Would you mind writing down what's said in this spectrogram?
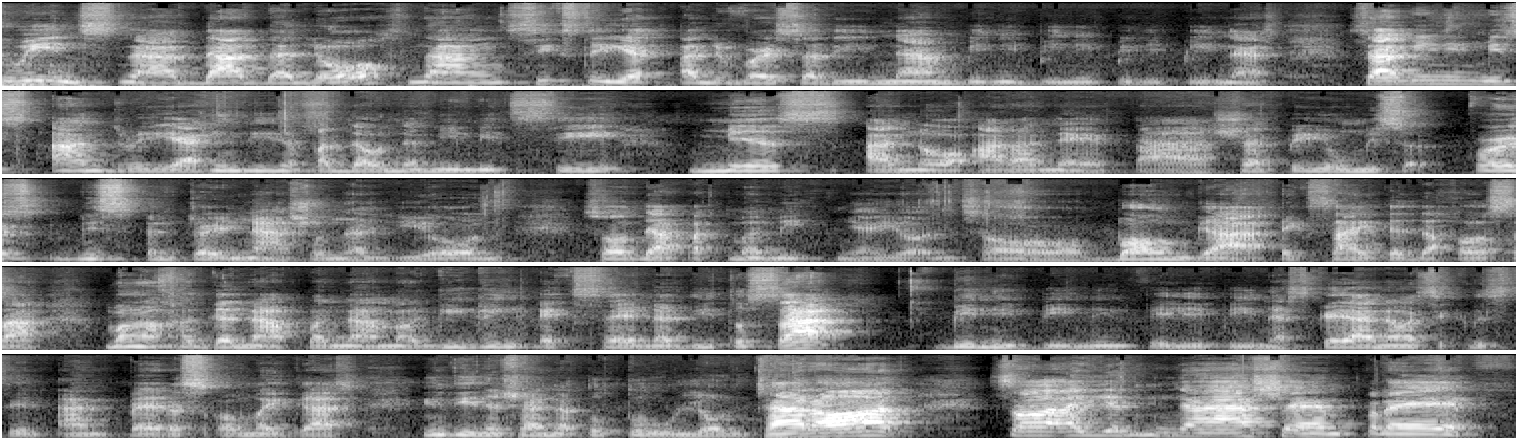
queens na dadalo ng 60th anniversary ng Binibining Pilipinas. Sabi ni Miss Andrea, hindi na pa daw namimit si Miss ano Araneta. Syempre yung Miss first Miss International yon. So dapat ma-meet niya yon. So bongga, excited ako sa mga kaganapan na magiging eksena dito sa Binibining Pilipinas. Kaya naman si Christine Ann Perez, oh my gosh, hindi na siya natutulog. Charot! So ayun nga, syempre,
